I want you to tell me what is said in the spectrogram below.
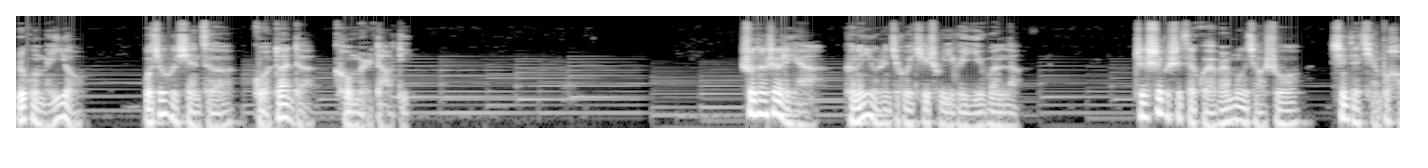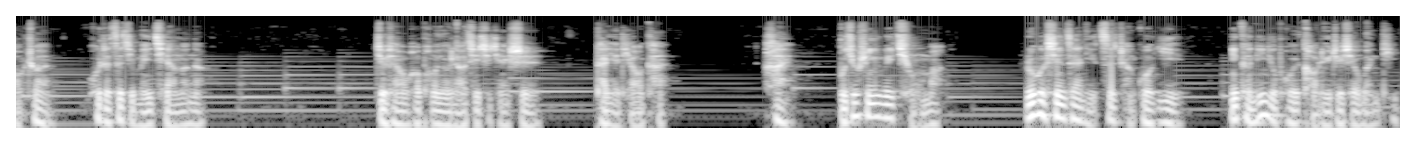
如果没有，我就会选择果断的抠门到底。说到这里啊，可能有人就会提出一个疑问了：这是不是在拐弯抹角说现在钱不好赚，或者自己没钱了呢？就像我和朋友聊起这件事，他也调侃。嗨，不就是因为穷吗？如果现在你资产过亿，你肯定就不会考虑这些问题。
